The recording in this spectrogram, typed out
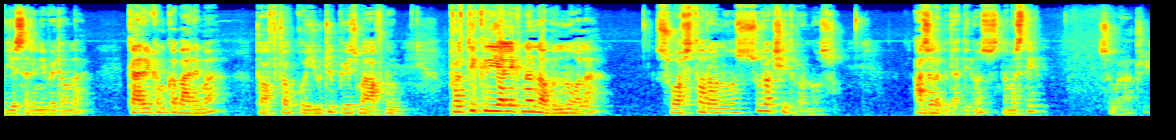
यसरी नै भेटौँला। कार्यक्रमका बारेमा टकको युट्युब पेजमा आफ्नो प्रतिक्रिया लेख्न नभुल्नुहोला स्वस्थ रहनुहोस् सुरक्षित रहनुहोस्। आजलाई बिदा दिनुहोस्। नमस्ते। शुभरात्री।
